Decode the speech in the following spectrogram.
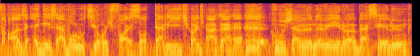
az egész evolúció hogy fajzott el így, hogy az húsevő növényről beszélünk.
